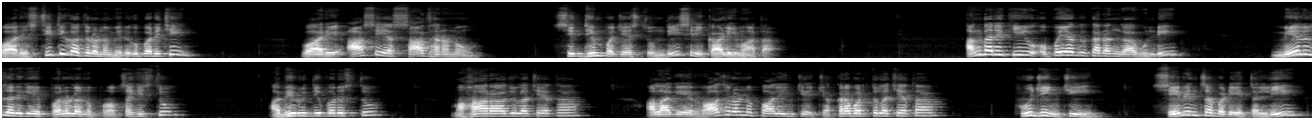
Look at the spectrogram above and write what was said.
వారి స్థితిగతులను మెరుగుపరిచి వారి ఆశయ సాధనను సిద్ధింపచేస్తుంది శ్రీ కాళీమాత. అందరికీ ఉపయోగకరంగా ఉండి మేలు జరిగే పనులను ప్రోత్సహిస్తూ అభివృద్ధిపరుస్తూ మహారాజుల చేత అలాగే రాజులను పాలించే చక్రవర్తుల చేత పూజించి సేవించబడే తల్లి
